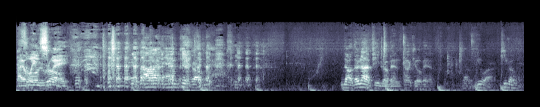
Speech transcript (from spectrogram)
That's the always sway. I am Pedro. Man. No, they're not a Pedro band, Tokyo band. No, you are Pedro man.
